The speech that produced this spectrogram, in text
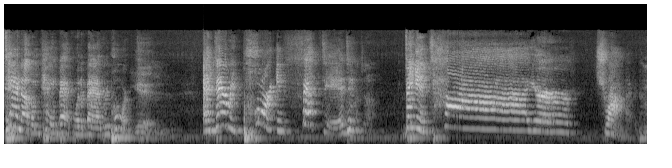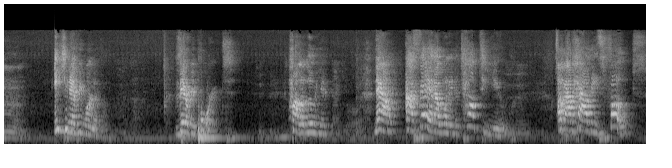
10 of them came back with a bad report. Yeah. And their report infected the entire tribe. Mm. Each and every one of them. Their report. Hallelujah. You, Now, I said I wanted to talk to you Mhm. about how these folks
